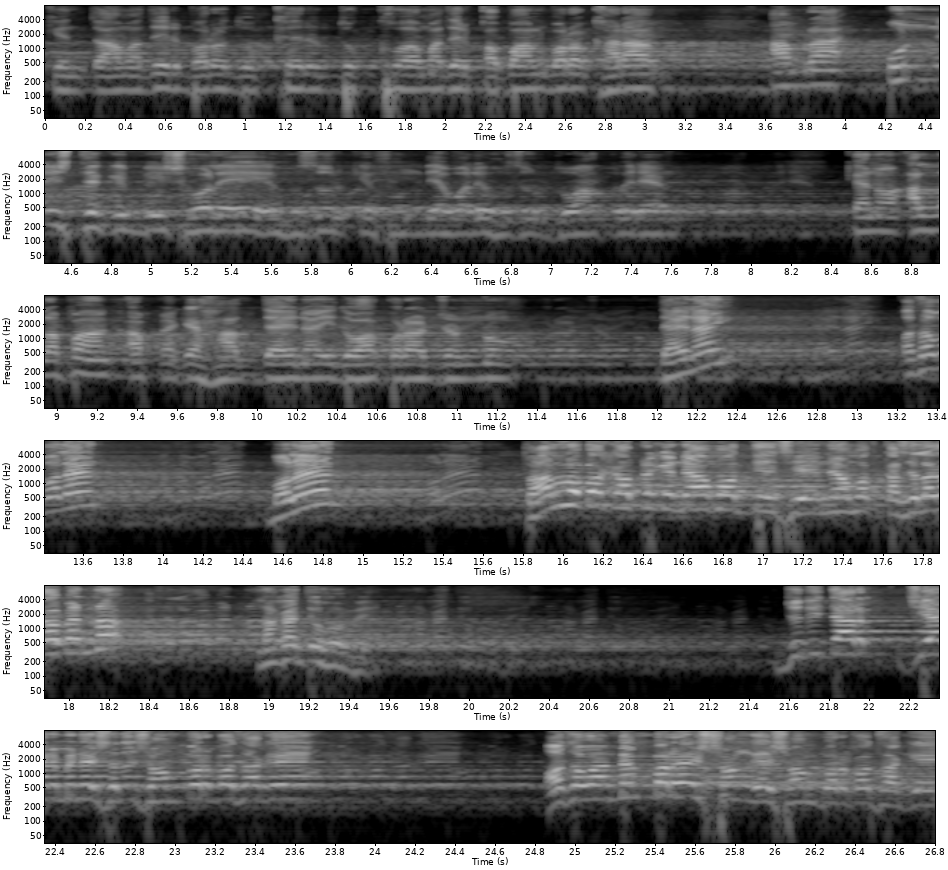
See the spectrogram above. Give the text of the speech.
কিন্তু আমাদের বড় দুঃখের দুঃখ, আমাদের কপাল বড় খারাপ। আমরা উনিশ থেকে বিশ হলে হুজুরকে ফোন দিয়ে বলে, হুজুর, দোয়া করেন কেন আল্লাহ পাক আপনাকে হাত দেয় নাই দোয়া করার জন্য? দেয় নাই? কথা বলেন? বলেন? তো আল্লাহ পাক আপনাকে নিয়ামত দিয়েছে, নিয়ামত কাজে লাগাবেন না? লাগাতে হবে। যদি তার চেয়ারম্যানের সাথে সম্পর্ক থাকে, অথবা মেম্বারের সঙ্গে সম্পর্ক থাকে,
